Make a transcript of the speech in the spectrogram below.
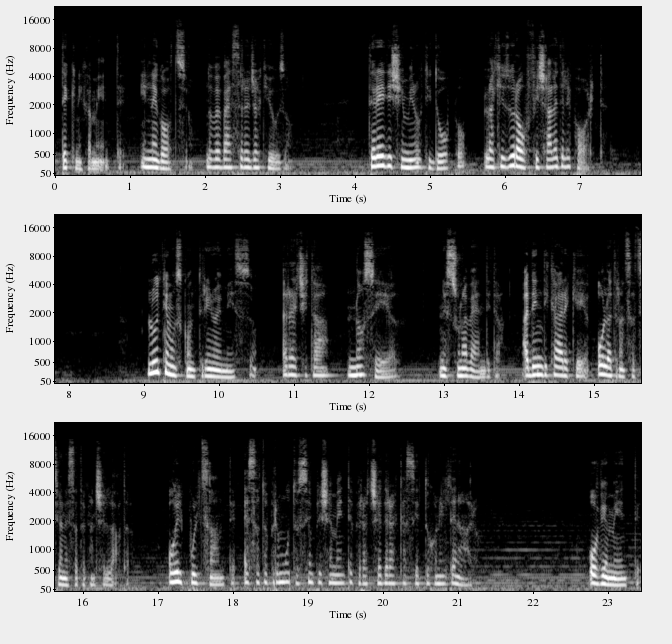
tecnicamente il negozio doveva essere già chiuso. 13 minuti dopo la chiusura ufficiale delle porte. L'ultimo scontrino emesso recita No sale, nessuna vendita, ad indicare che o la transazione è stata cancellata o il pulsante è stato premuto semplicemente per accedere al cassetto con il denaro. Ovviamente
